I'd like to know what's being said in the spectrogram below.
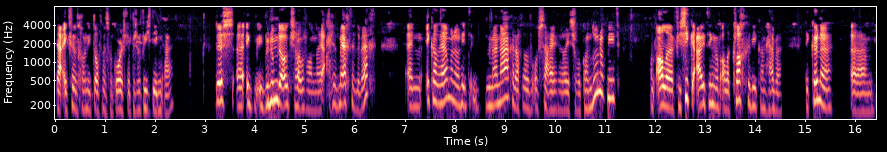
Ja, ik vind het gewoon niet tof met zo'n koortslip, zo'n vies ding daar. Dus uh, ik, ik benoemde ook zo van, uh, ja, het me echt in de weg. En ik had helemaal nog niet nagedacht over of zij er iets voor kan doen of niet. Want alle fysieke uitingen of alle klachten die ik kan hebben, die kunnen um,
